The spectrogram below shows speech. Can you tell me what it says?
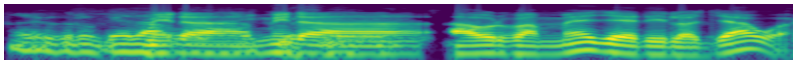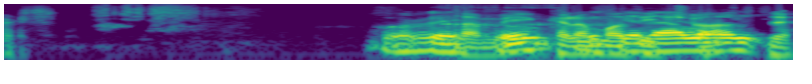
Yo creo que Mira, mira a Urban Meyer y los Jaguars correcto. también, que lo hemos que dicho antes.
